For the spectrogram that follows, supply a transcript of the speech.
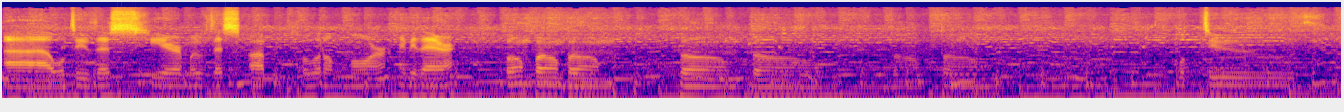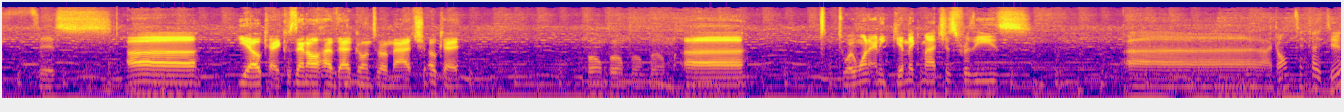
Uh, we'll do this here. Move this up a little more. Maybe there. Boom, boom. Boom, boom. Do this. Uh, yeah, okay, because then I'll have that go into a match. Okay. Boom, boom, boom, boom. Uh, do I want any gimmick matches for these? Uh, I don't think I do.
